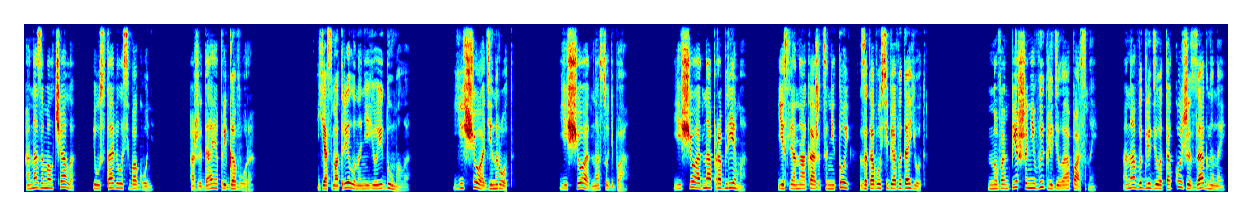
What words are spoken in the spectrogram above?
Она замолчала и уставилась в огонь, ожидая приговора. Я смотрела на нее и думала. Еще один род. Еще одна судьба. Еще одна проблема, если она окажется не той, за кого себя выдает. Но вампирша не выглядела опасной. Она выглядела такой же загнанной,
